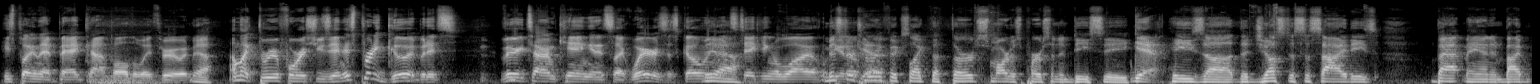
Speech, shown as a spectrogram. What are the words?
he's playing that bad cop all the way through. And Yeah. I'm like three or four issues in. It's pretty good, but it's very Tom King, and it's like where is this going? Yeah. It's taking a while. you Mr. know? Terrific's like the third smartest person in DC. Yeah. He's uh, the Justice Society's Batman, and by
